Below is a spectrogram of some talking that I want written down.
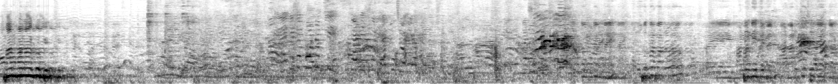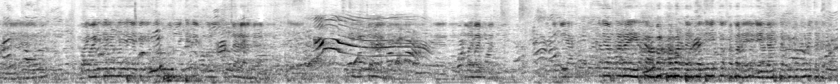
ফারহানা কবি দরকার নাই শুধুমাত্র পানি দেবেন আর কিছু দেওয়ার দরকার নেই। কয়েকদিনের মধ্যে একে কিন্তু ফুল লিখে দিয়ে ফুল চলে আসবে। যদি আপনারা এটা আবার খাবার দেন অতিরিক্ত খাবারে এই গাছটা কিন্তু মরে যেতে পারে।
